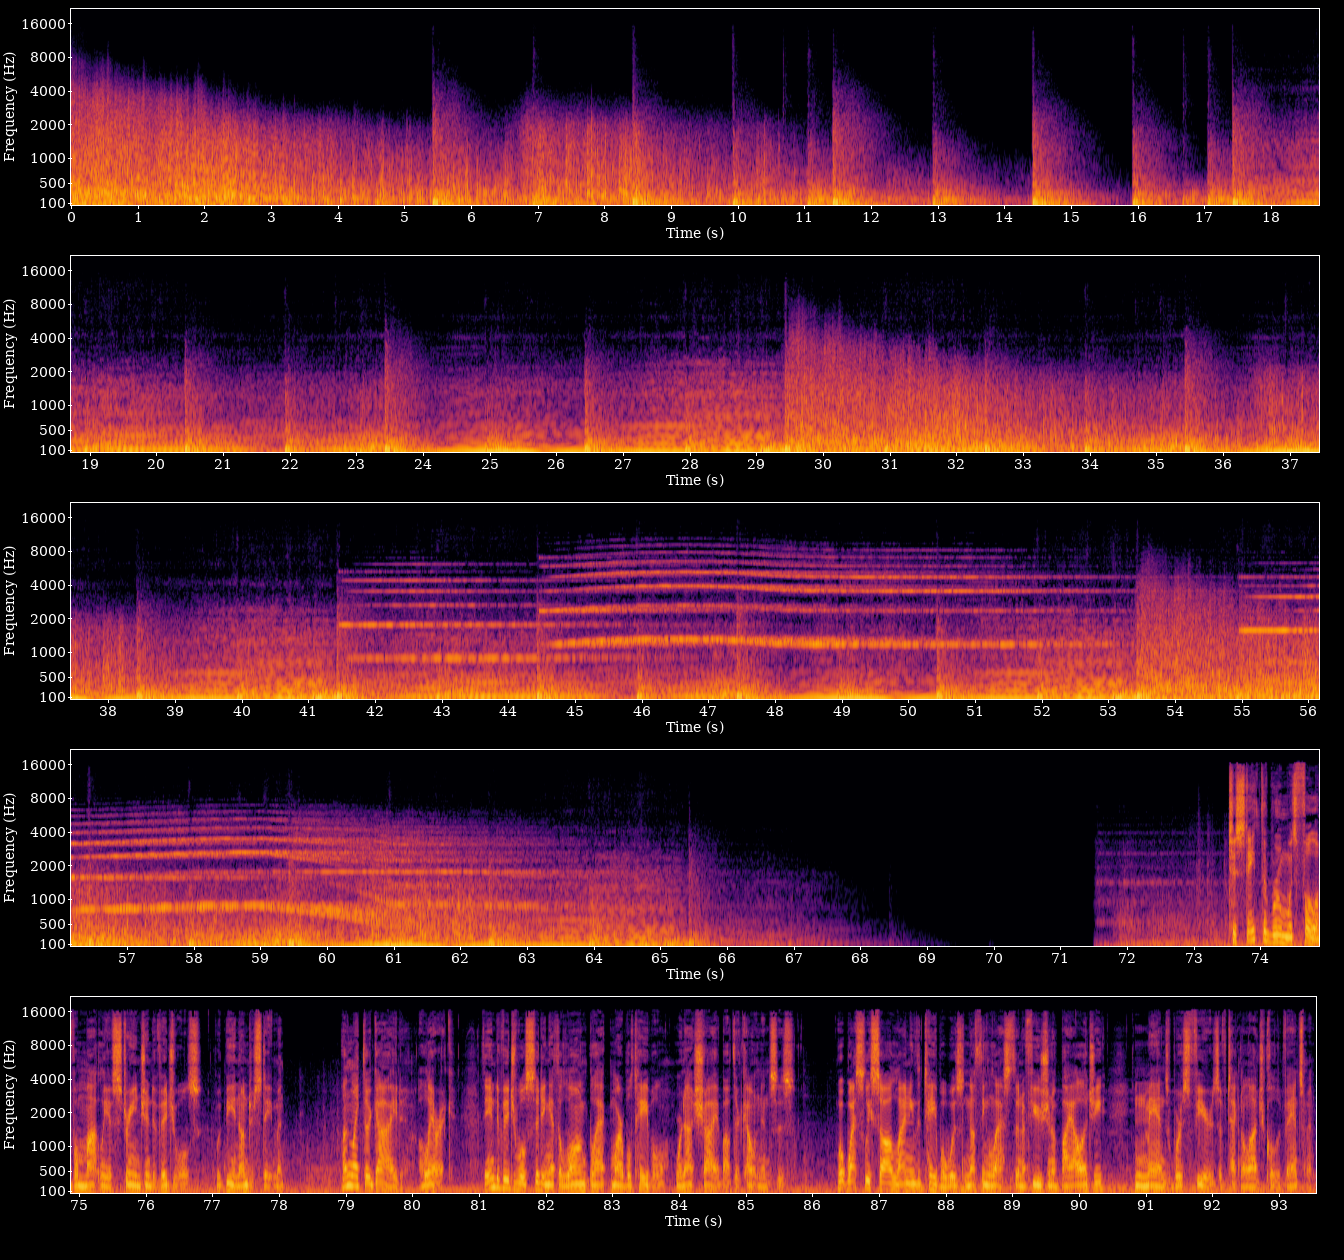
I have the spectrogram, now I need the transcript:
To state the room was full of a motley of strange individuals would be an understatement. Unlike their guide, Alaric, the individuals sitting at the long black marble table were not shy about their countenances. What Wesley saw lining the table was nothing less than a fusion of biology and man's worst fears of technological advancement.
